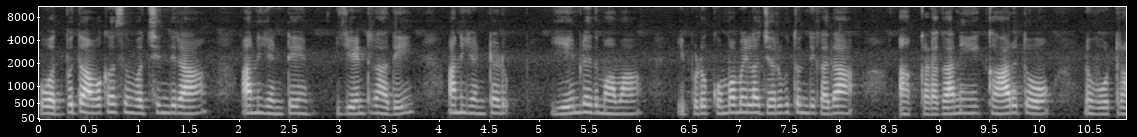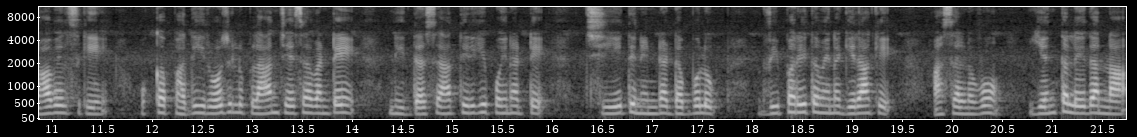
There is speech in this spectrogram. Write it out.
ఓ అద్భుత అవకాశం వచ్చిందిరా అని అంటే ఏంట్రా అది? అని అంటాడు. ఏం లేదు మామ ఇప్పుడు కుంభమేళా జరుగుతుంది కదా అక్కడ కానీ కారుతో నువ్వు ట్రావెల్స్కి ఒక్క పది రోజులు ప్లాన్ చేసావంటే నీ దశ తిరిగిపోయినట్టే. చేతి నిండా డబ్బులు విపరీతమైన గిరాకీ. అసలు నువ్వు ఎంత లేదన్నా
